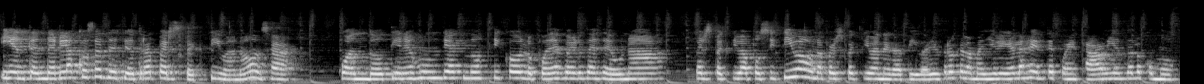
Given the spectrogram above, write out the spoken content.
entender las cosas desde otra perspectiva, ¿no? O sea, cuando tienes un diagnóstico lo puedes ver desde una perspectiva positiva o una perspectiva negativa. Yo creo que la mayoría de la gente pues estaba viéndolo como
